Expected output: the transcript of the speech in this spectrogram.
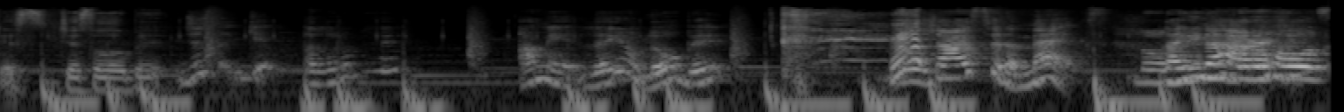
just just a little bit. just get a little bit. I mean, they a little bit. Shots to the max. Little like you know how the whole,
